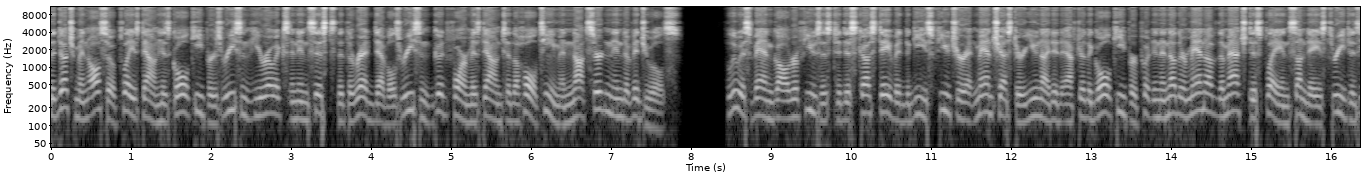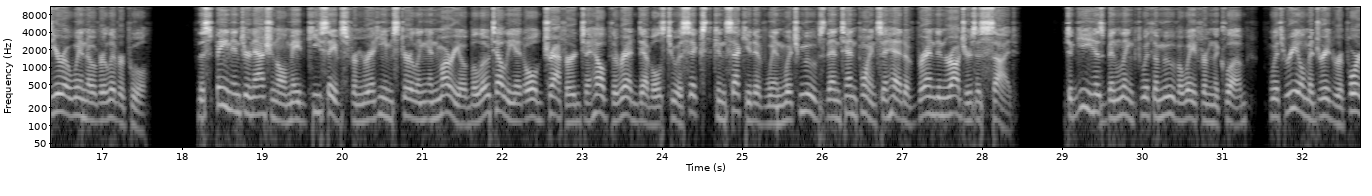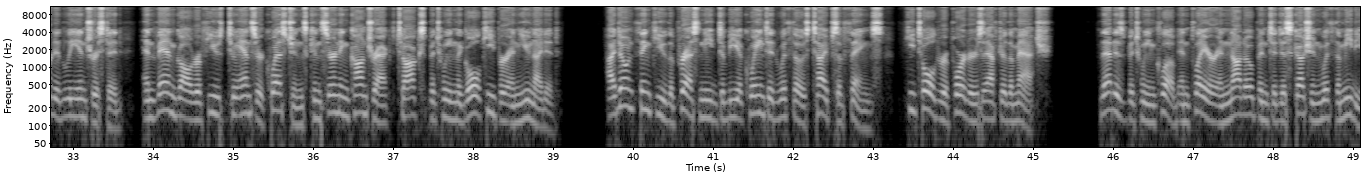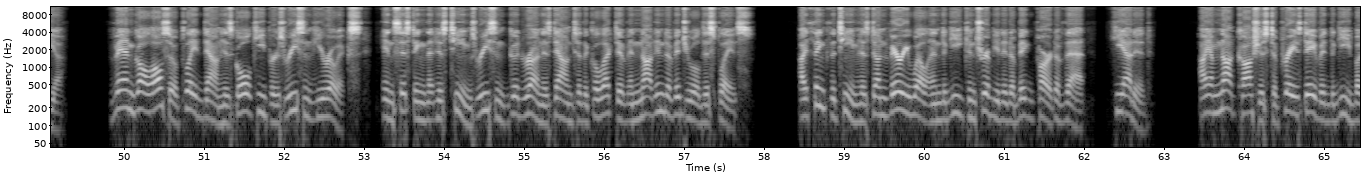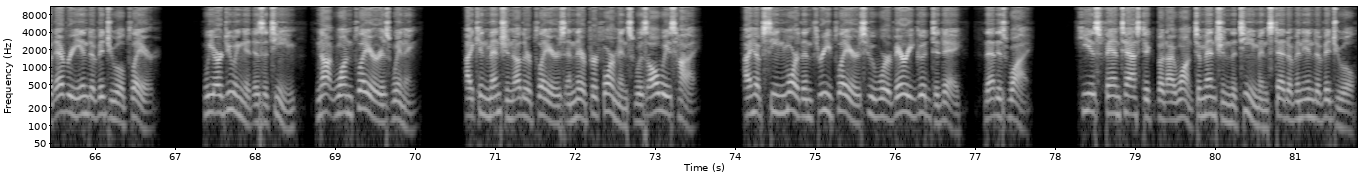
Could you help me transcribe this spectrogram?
The Dutchman also plays down his goalkeeper's recent heroics and insists that the Red Devils' recent good form is down to the whole team and not certain individuals. Louis van Gaal refuses to discuss David de Gea's future at Manchester United after the goalkeeper put in another man-of-the-match display in Sunday's 3-0 win over Liverpool. The Spain international made key saves from Raheem Sterling and Mario Balotelli at Old Trafford to help the Red Devils to a sixth consecutive win which moves then 10 points ahead of Brendan Rodgers' side. De Gea has been linked with a move away from the club, with Real Madrid reportedly interested, and Van Gaal refused to answer questions concerning contract talks between the goalkeeper and United. I don't think you the press need to be acquainted with those types of things, he told reporters after the match. That is between club and player and not open to discussion with the media. Van Gaal also played down his goalkeeper's recent heroics, insisting that his team's recent good run is down to the collective and not individual displays. I think the team has done very well and De Gea contributed a big part of that, he added. I am not cautious to praise David De Gea but every individual player. We are doing it as a team, not one player is winning. I can mention other players and their performance was always high. I have seen more than three players who were very good today, that is why. He is fantastic but I want to mention the team instead of an individual.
